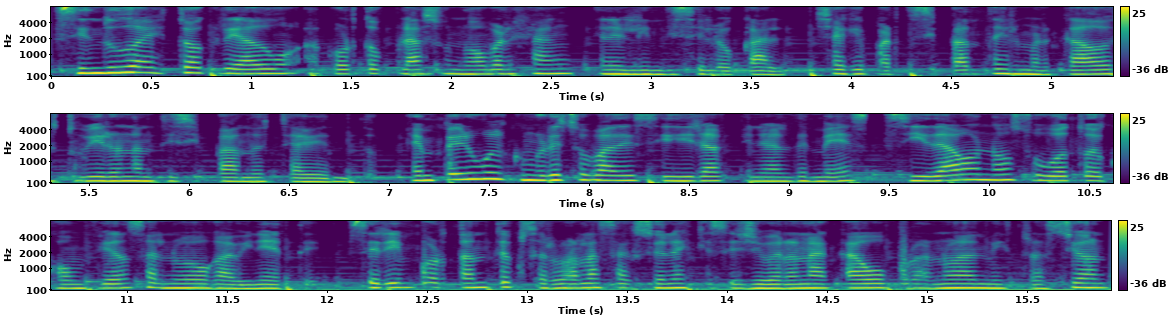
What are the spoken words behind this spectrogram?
Sin duda esto ha creado a corto plazo un overhang en el índice local, ya que participantes del mercado estuvieron anticipando este evento. En Perú el Congreso va a decidir al final de mes si da o no su voto de confianza al nuevo gabinete. Sería importante observar las acciones que se llevarán a cabo por la nueva administración,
